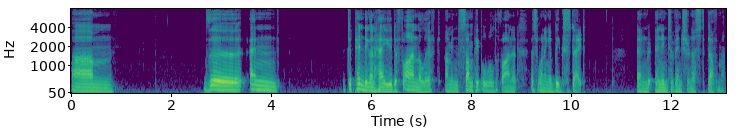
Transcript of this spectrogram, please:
Um, the and depending on how you define the left, I mean, some people will define it as wanting a big state and an interventionist government.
